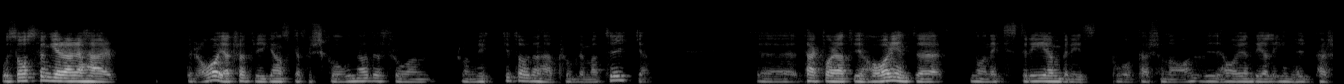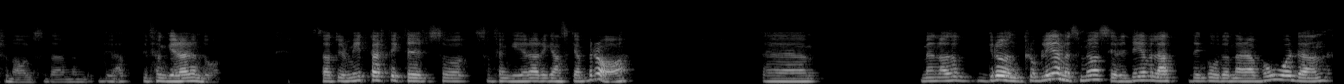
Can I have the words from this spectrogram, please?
Hos oss fungerar det här bra. Jag tror att vi är ganska förskonade från, från mycket av den här problematiken. Eh, tack vare att vi har inte någon extrem brist på personal. Vi har ju en del inhyrd personal så där, men det, det fungerar ändå. Så att ur mitt perspektiv så, så fungerar det ganska bra. Eh, men alltså grundproblemet som jag ser det, det är väl att den goda nära vården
